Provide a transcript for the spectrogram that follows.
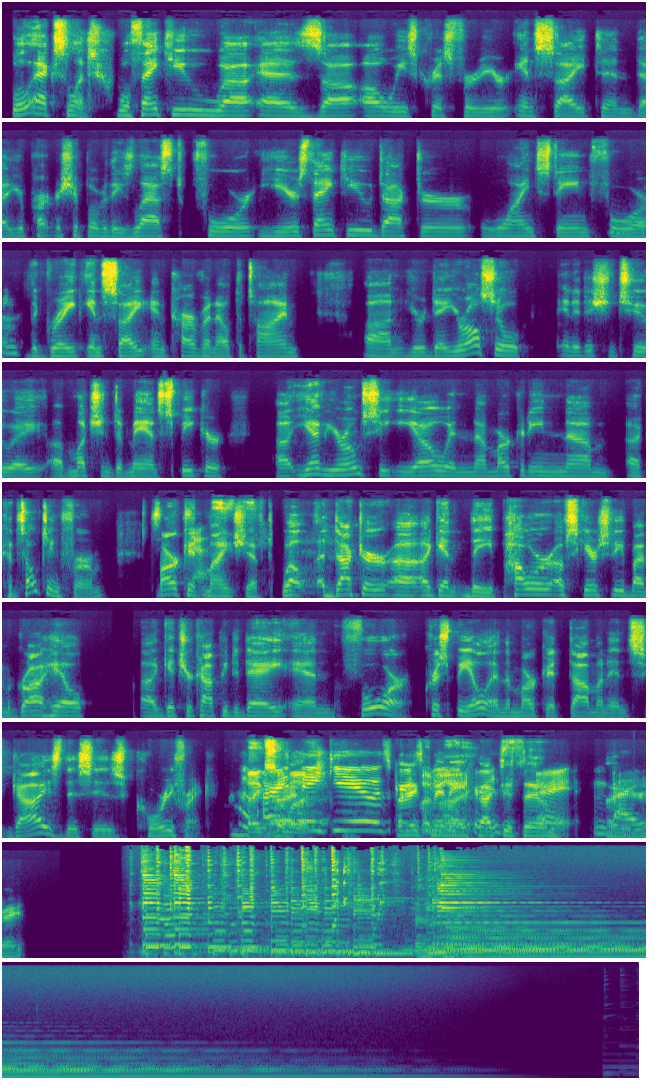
Well, excellent. Well, thank you uh, as uh, always, Chris, for your insight and uh, your partnership over these last four years. Thank you, Dr. Weinstein, for the great insight and carving out the time on your day. You're also, in addition to a, a much in demand speaker, uh, you have your own CEO and uh, marketing um, consulting firm Market yes. Mindshift. Well, uh, Doctor, uh, again, The Power of Scarcity by McGraw Hill. Uh, get your copy today. And for Chris Beall and the Market Dominance guys, this is Corey Frank. Thanks so much. Thank you. It's great Thanks, Minnie. Talk to you soon. All right. Bye. Right.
